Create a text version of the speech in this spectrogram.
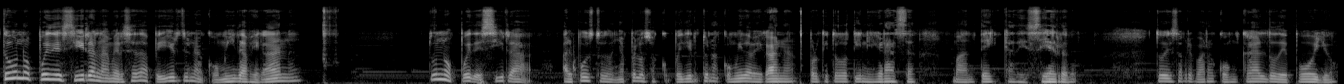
Tú no puedes ir a la Merced a pedirte una comida vegana. Tú no puedes ir al puesto de Doña Pelos a pedirte una comida vegana porque todo tiene grasa, manteca de cerdo. Todo está preparado con caldo de pollo,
